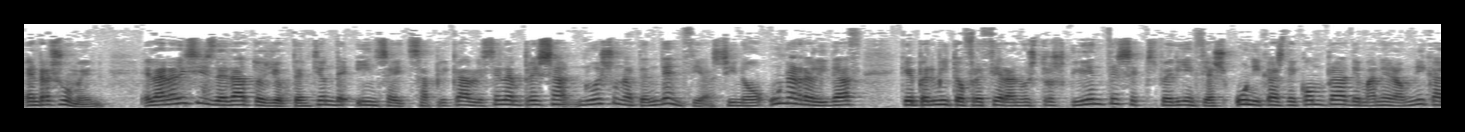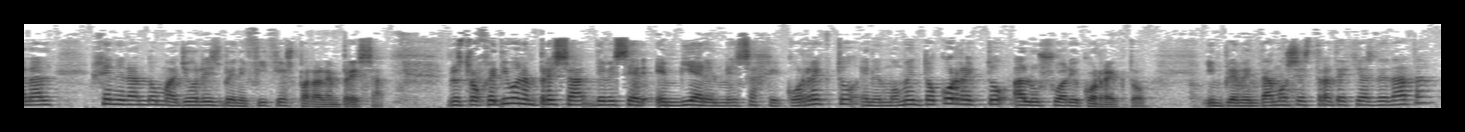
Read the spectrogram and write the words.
En resumen, el análisis de datos y obtención de insights aplicables en la empresa no es una tendencia, sino una realidad que permite ofrecer a nuestros clientes experiencias únicas de compra de manera omnicanal, generando mayores beneficios para la empresa. Nuestro objetivo en la empresa debe ser enviar el mensaje correcto en el momento correcto al usuario correcto. ¿Implementamos estrategias de data?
